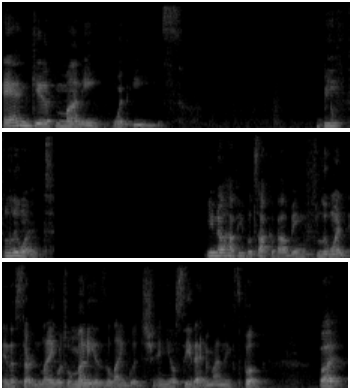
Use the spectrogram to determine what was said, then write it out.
and give money with ease. Be fluent. You know how people talk about being fluent in a certain language. Well, money is a language, and you'll see that in my next book. But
